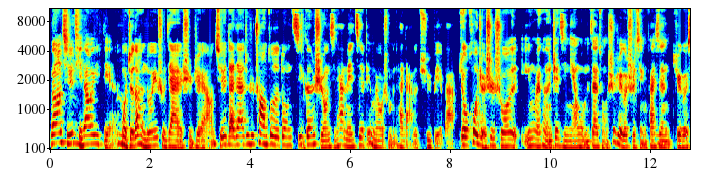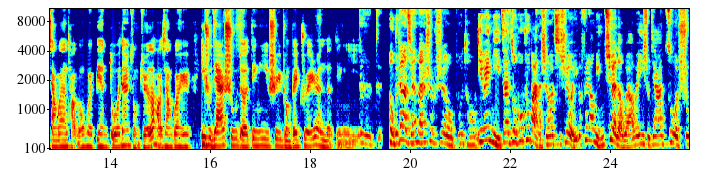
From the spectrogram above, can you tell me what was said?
刚刚其实提到一点，嗯我觉得很多艺术家也是这样。其实大家就是创作的动机跟使用其他媒介并没有什么太大的区别吧？就或者是说，因为可能这几年我们在从事这个事情，发现这个相关的讨论会变多，但是总觉得好像关于艺术家书的定义是一种被追认的定义。对对对，我不知道钱凡是不是有不同，因为你在做公出版的时候，其实有一个非常明确的，我要为艺术家做书，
